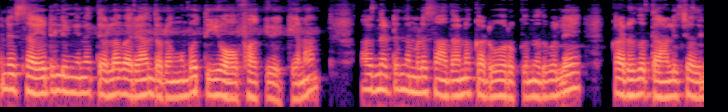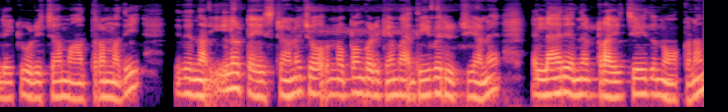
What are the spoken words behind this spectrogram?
അതിന്റെ സൈഡിൽ ഇങ്ങനെ തിള വരാൻ തുടങ്ങുമ്പോൾ തീ ഓഫാക്കി വെക്കണം. എന്നിട്ട് നമ്മൾ സാധാരണ കടുക് വറുക്കുന്നത് പോലെ കടുക് താളിച്ച് അതിലേക്ക് ഒഴിച്ചാൽ മാത്രം മതി. ഇത് നല്ല ടേസ്റ്റാണ് ചോറിനൊപ്പം കഴിക്കാൻ അതീവ രുചിയാണ്. എല്ലാവരും ഒന്ന് ട്രൈ ചെയ്ത് നോക്കണം.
